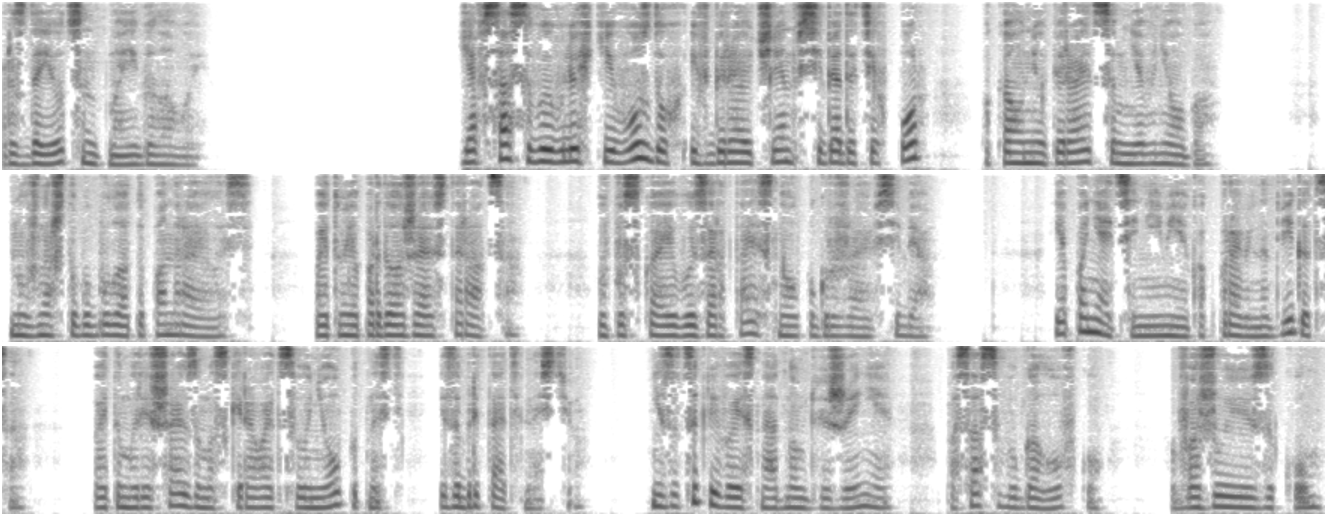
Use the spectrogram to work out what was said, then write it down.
раздается над моей головой. Я всасываю в легкий воздух и вбираю член в себя до тех пор, пока он не упирается мне в небо. Нужно, чтобы Булату понравилось, поэтому я продолжаю стараться, выпуская его изо рта и снова погружаю в себя. Я понятия не имею, как правильно двигаться, поэтому решаю замаскировать свою неопытность изобретательностью. Не зацикливаясь на одном движении, посасываю головку, обвожу ее языком,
